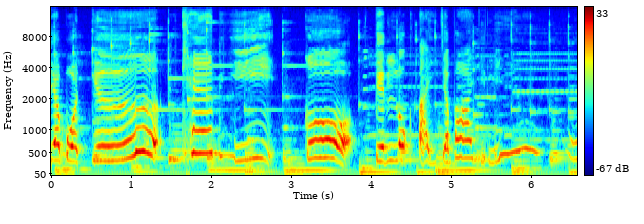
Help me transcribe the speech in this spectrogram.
อย่าหมดเยอะ แค่นี้ก็เป็นโรคไตจะบ้าอยู่แล้วโอ้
